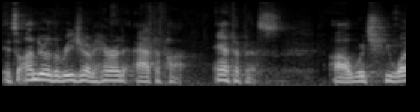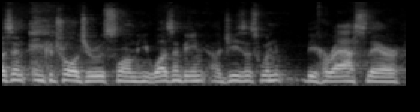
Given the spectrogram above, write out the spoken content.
it's under the region of Herod Antipas, uh, which he wasn't in control of Jerusalem. He wasn't being, uh, Jesus wouldn't be harassed there.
